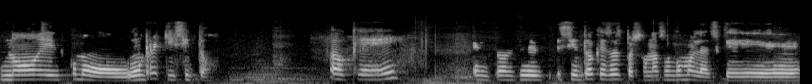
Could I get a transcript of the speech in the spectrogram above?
no es como un requisito. Ok. Entonces, siento que esas personas son como las que...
